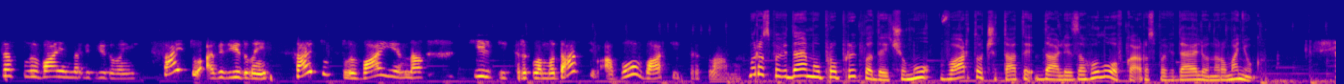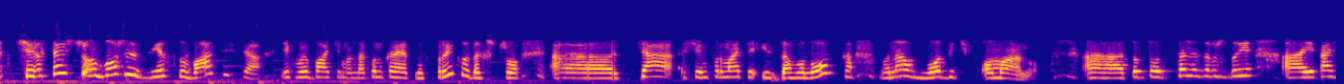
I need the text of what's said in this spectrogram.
це впливає на відвідуваність сайту, а відвідуваність сайту впливає на кількість рекламодавців або вартість реклами. Ми розповідаємо про приклади, чому варто читати далі заголовка, розповідає Альона Романюк. Через те, що може з'ясуватися, як ми бачимо на конкретних прикладах, що е, ця що інформація із заголовка вона вводить в оману. Тобто, це не завжди якась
